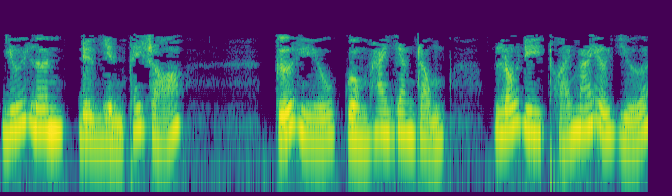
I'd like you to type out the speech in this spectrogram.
dưới lên đều nhìn thấy rõ. Cửa hiệu gồm hai gian rộng, lối đi thoải mái ở giữa.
